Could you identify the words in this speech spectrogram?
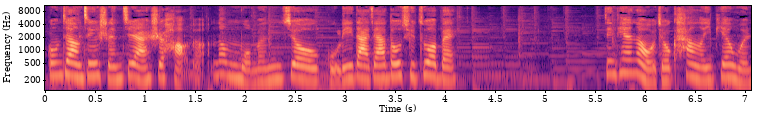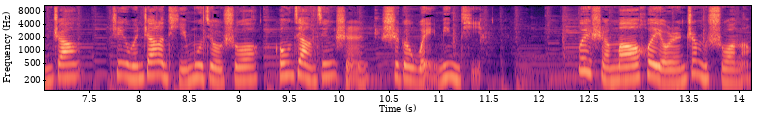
工匠精神既然是好的，那么我们就鼓励大家都去做呗。今天呢，我就看了一篇文章，这个文章的题目就说工匠精神是个伪命题。为什么会有人这么说呢？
